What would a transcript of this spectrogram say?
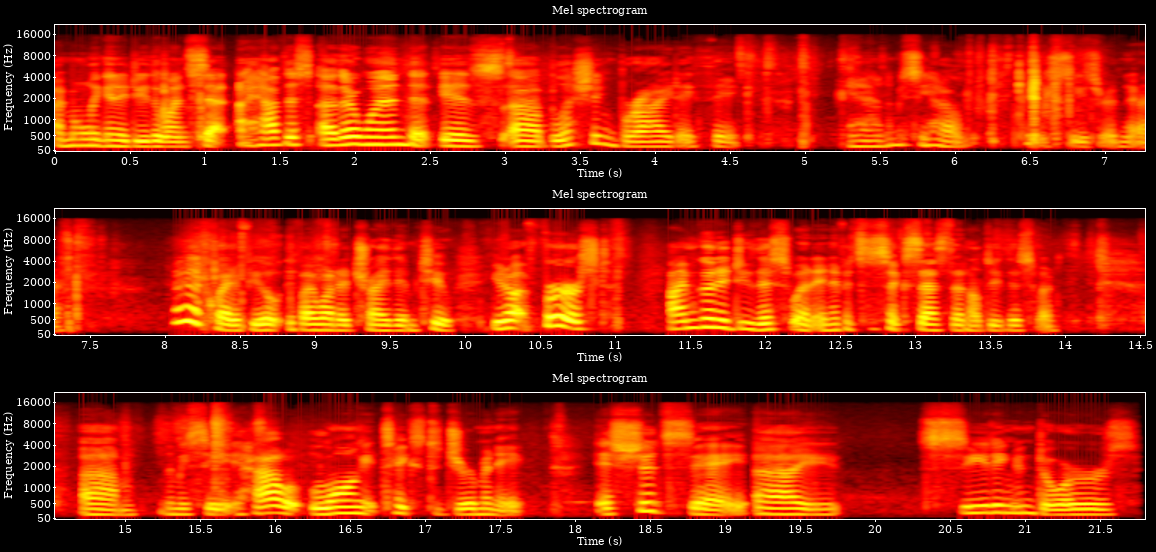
I'm only going to do the one set. I have this other one that is uh, Blushing Bride, I think. And let me see how many seeds are in there. I got quite a few if I want to try them too. You know, at first, I'm going to do this one, and if it's a success, then I'll do this one. Um, let me see how long it takes to germinate. It should say uh, seeding indoors,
